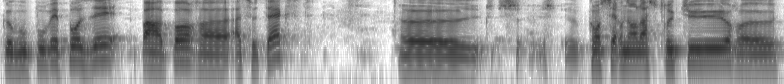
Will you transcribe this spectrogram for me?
que vous pouvez poser par rapport à, à ce texte euh, concernant la structure, euh,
